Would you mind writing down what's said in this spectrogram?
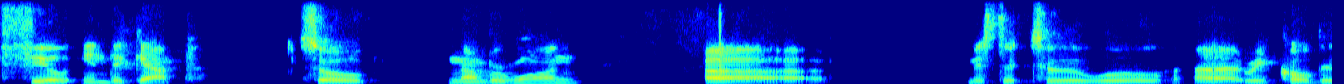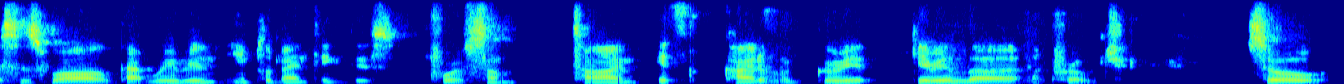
fill in the gap. So number one, uh, Mr. Tu will uh, recall this as well, that we've been implementing this for some time. It's kind of a guerrilla approach. So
